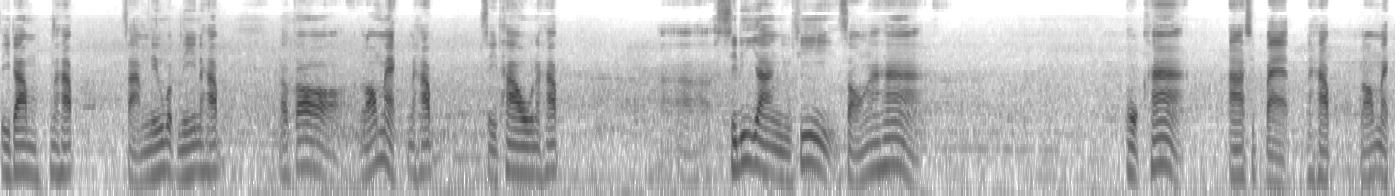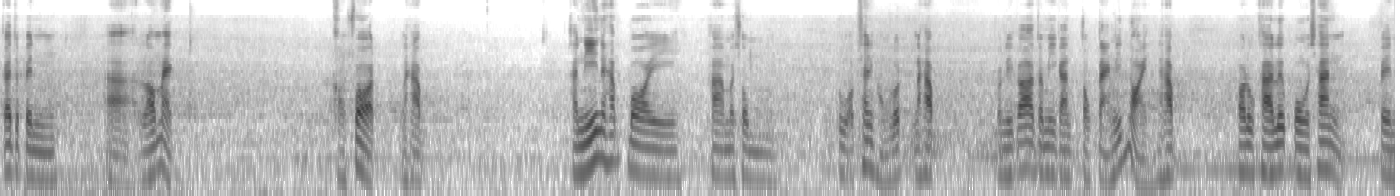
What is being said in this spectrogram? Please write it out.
สีดำนะครับ 3 นิ้วแบบนี้นะครับ แล้วก็ล้อแม็กนะครับ สีเทานะครับซีรีส์ยางอยู่ที่ 255 65 R18 นะครับล้อแม็กก็จะเป็นล้อแม็กของ Ford นะครับคันนี้นะครับบอยพามาชมตัวออปชันของรถนะครับตัวนี้ก็จะมีการตกแต่งนิดหน่อยนะครับพราะลูกค้าเลือกโปรโมชั่นเป็น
